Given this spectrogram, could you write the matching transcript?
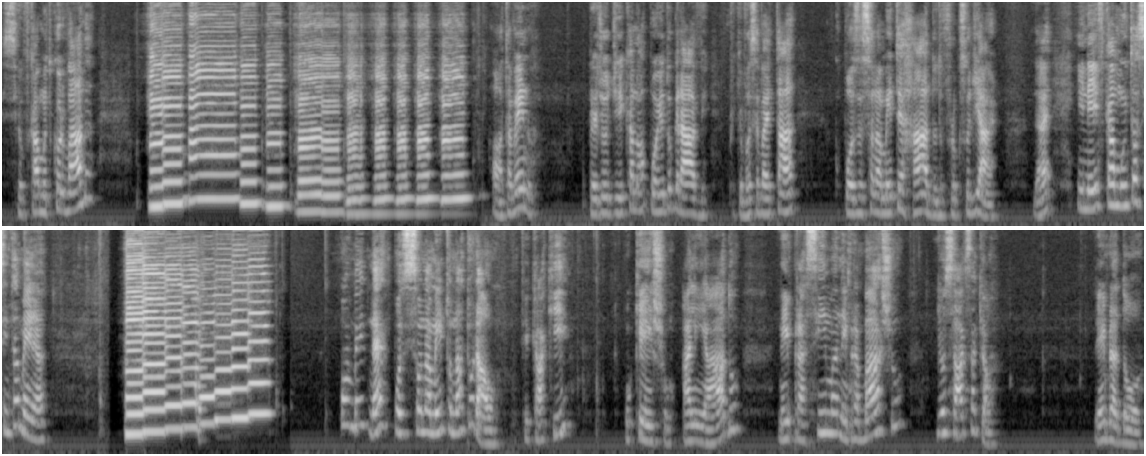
Se eu ficar muito curvada, Ó, tá vendo? Prejudica no apoio do grave, porque você vai estar tá com o posicionamento errado do fluxo de ar, né? E nem ficar muito assim também, né? né? Posicionamento natural. Ficar aqui, o queixo alinhado, nem para cima, nem para baixo, e o sax aqui, ó. Lembra do,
